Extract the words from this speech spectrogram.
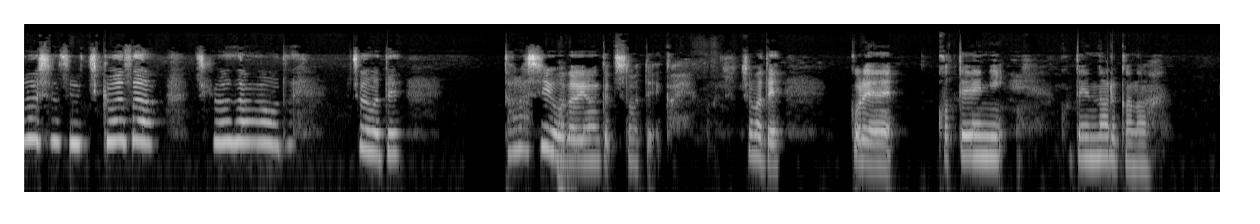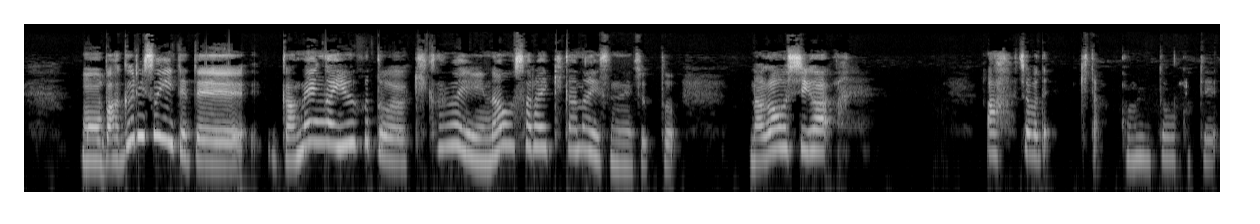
うしよう、ちくわさん、ちくわさんがお題。ちょっと待って。新しいお題なんか、ちょっと待って。ちょっと待って。これね、固定に、固定になるかな。もうバグりすぎてて、画面が言うこと聞かない、なおさら聞かないですね。ちょっと、長押しが。あ、ちょっと待って。来た。コメントを固定。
